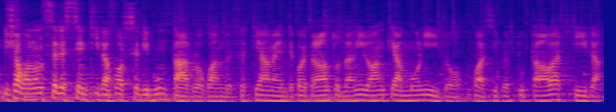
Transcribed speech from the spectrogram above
diciamo non se l'è sentita forse di puntarlo quando effettivamente poi tra l'altro Danilo ha anche ammonito quasi per tutta la partita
